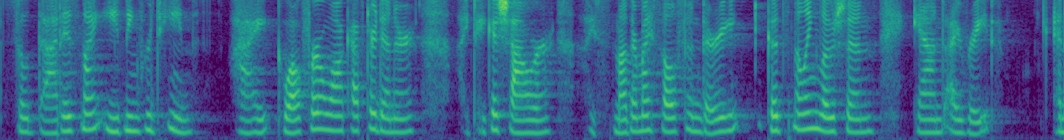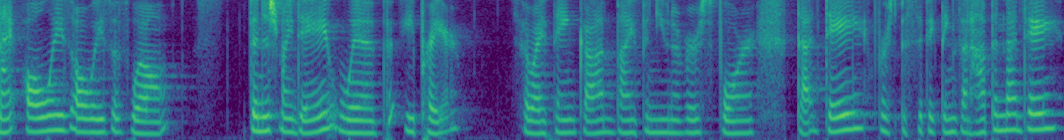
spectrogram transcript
So that is my evening routine. I go out for a walk after dinner, I take a shower, I smother myself in very good smelling lotion, and I read. And I always, always as well finish my day with a prayer. So I thank God, life, and universe for that day, for specific things that happened that day.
